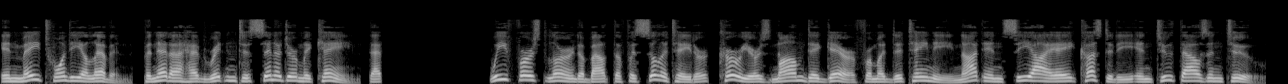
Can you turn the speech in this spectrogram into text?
In May 2011, Panetta had written to Senator McCain, that we first learned about the facilitator, courier's nom de guerre from a detainee not in CIA custody in 2002.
